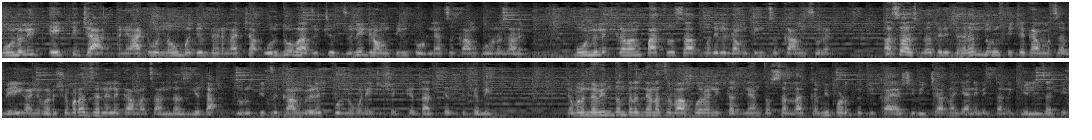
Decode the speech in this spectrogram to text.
मोनोलीत एक ते चार आणि आठ व नऊ मधील धरणाच्या उर्दू बाजूचे जुने ग्राउंटिंग तोडण्याचं काम पूर्ण झालंय. मोनोलीत क्रमांक पाच व सात मधील ग्राउंटिंगचं काम सुरू आहे. असं असलं तरी धरण दुरुस्तीच्या कामाचा वेग आणि वर्षभरात झालेल्या कामाचा अंदाज घेता दुरुस्तीचं काम वेळेत पूर्ण होण्याची शक्यता अत्यंत कमी. त्यामुळे नवीन तंत्रज्ञानाचा वापर आणि तज्ज्ञांचा सल्ला कमी पडतो की काय अशी विचारणा या निमित्ताने केली जाते.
